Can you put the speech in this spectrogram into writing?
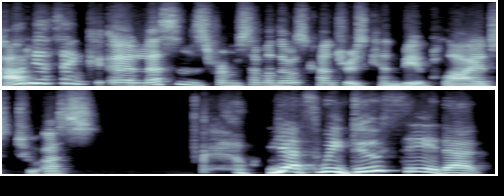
How do you think uh, lessons from some of those countries can be applied to us? Yes, we do see that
